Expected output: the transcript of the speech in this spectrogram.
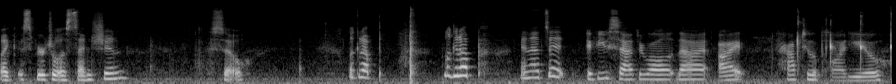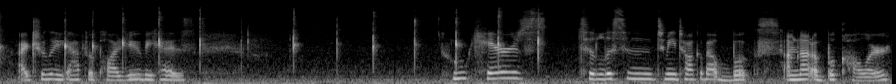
like a spiritual ascension. So look it up look it up and that's it. If you sat through all of that, I have to applaud you. I truly have to applaud you because who cares to listen to me talk about books? I'm not a book hauler.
